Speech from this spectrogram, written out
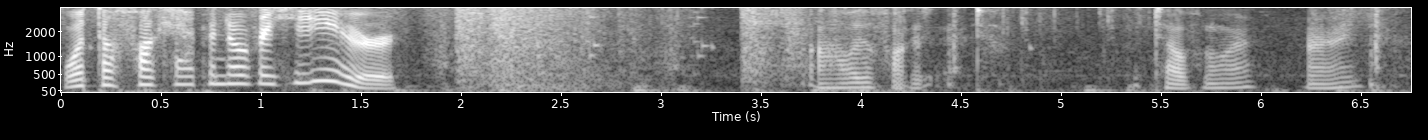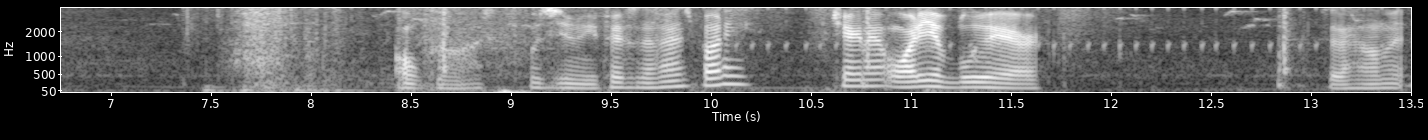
What the fuck happened over here? Oh, what the fuck is that? Telephone wire? Alright. Oh god. What's he doing? You fixing the fence, buddy? Checking out? Why do you have blue hair? Is it a helmet?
